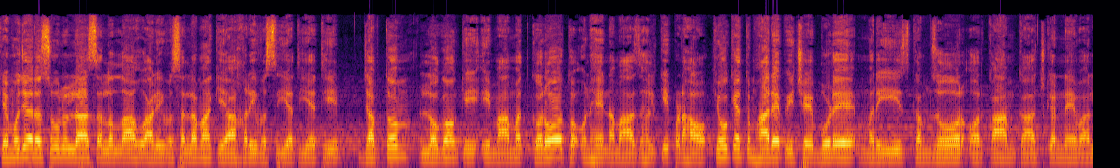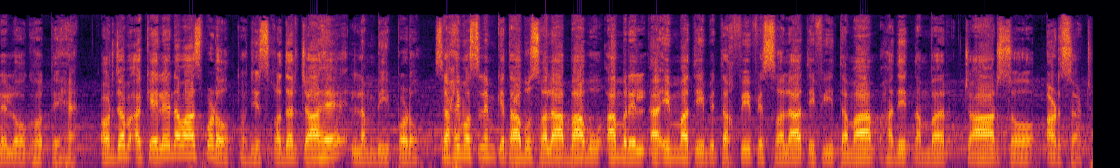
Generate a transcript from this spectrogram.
کہ مجھے رسول اللہ صلی اللہ علیہ وسلم کی آخری وصیت یہ تھی، جب تم لوگوں کی امامت کرو تو انہیں نماز ہلکی پڑھاؤ، کیونکہ تمہارے پیچھے بڑے مریض، کمزور اور کام کاج کرنے والے لوگ ہوتے ہیں۔ اور جب اکیلے نماز پڑھو تو جس قدر چاہے لمبی پڑھو۔ صحیح مسلم کتاب الصلاة، باب امر الائمت بتخفیف الصلاة فی تمام، حدیث نمبر چار سو اڑسٹھ۔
